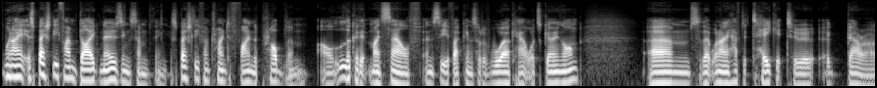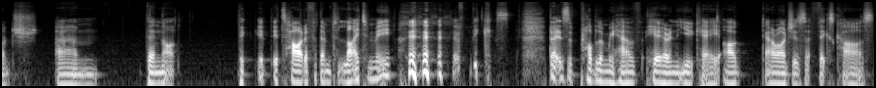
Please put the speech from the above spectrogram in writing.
when I, especially if I'm diagnosing something, especially if I'm trying to find the problem, I'll look at it myself and see if I can sort of work out what's going on. Um, so that when I have to take it to a, a garage, um, they're not. They, it, it's harder for them to lie to me because that is a problem we have here in the UK. Our garages that fix cars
